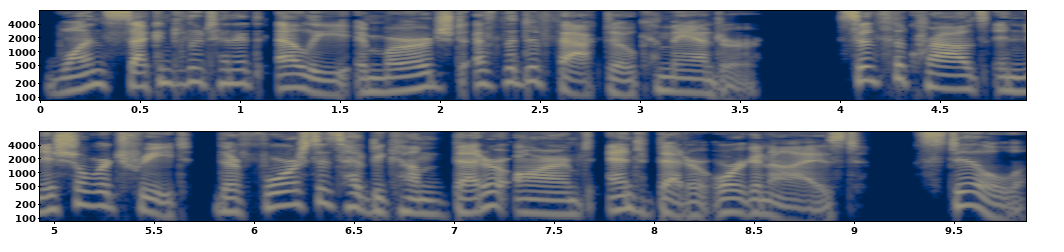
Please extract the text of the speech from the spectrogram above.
one Second Lieutenant Elie emerged as the de facto commander. Since the crowd's initial retreat, their forces had become better armed and better organized. Still,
